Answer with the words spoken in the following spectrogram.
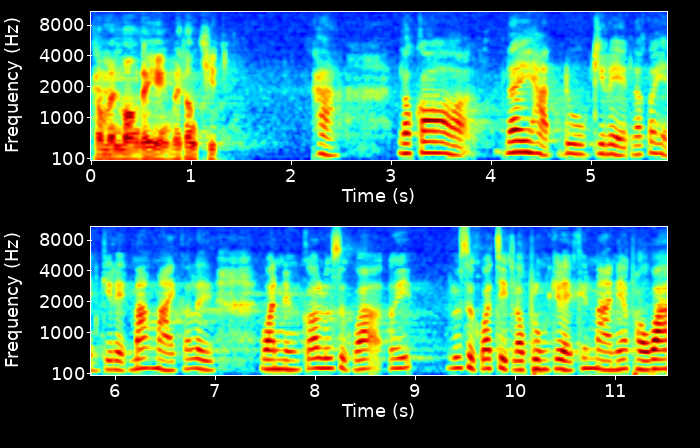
พอมันมองได้เองไม่ต้องคิดค่ะ แล้วก็ได้หัดดูกิเลสแล้วก็เห็นกิเลสมากมายก็เลย วันหนึ่งก็รู้สึกว่า เอ้ย รู้สึกว่าจิตเราปรุงกิเลสขึ้นมาเนี่ย เพราะว่า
